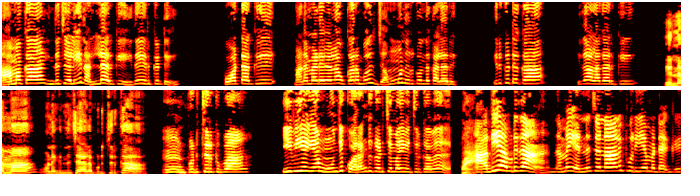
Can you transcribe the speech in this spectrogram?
ஆமாக்கா இந்த சேலையே நல்லா இருக்கு. இதே இருக்கட்டு. போட்டாக்கு மணமேடையிலாம் உட்காரும்போது ஜம்முன்னு இருக்கும் இந்த கலரு இருக்கட்டுக்கா. இது அழகா இருக்கு. என்னம்மா உனக்கு இந்த சேலை பிடிச்சிருக்கா? ம் பிடிச்சிருக்குப்பா. இவிய ஏன் மூஞ்சி குரங்கு கடிச்ச மாதிரி வச்சிருக்காவே? அது அப்படிதான் நம்ம என்ன சொன்னாலும் புரிய மாட்டாக்கு.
